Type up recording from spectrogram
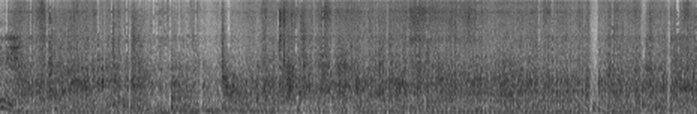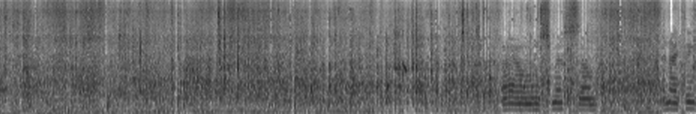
I missed some. Um, and I think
